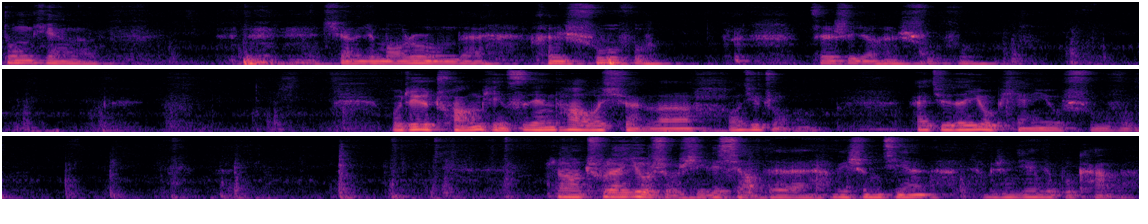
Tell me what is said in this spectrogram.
冬天了，选了这毛茸茸的，很舒服，在这睡觉很舒服。我这个床品四件套，我选了好几种，还觉得又便宜又舒服。然后出来右手是一个小的卫生间，卫生间就不看了。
